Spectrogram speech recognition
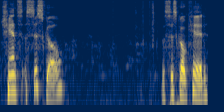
Chance Cisco, the Cisco kid,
